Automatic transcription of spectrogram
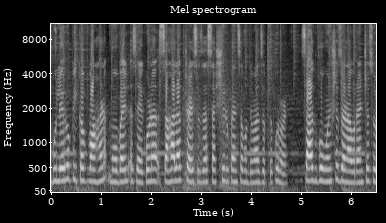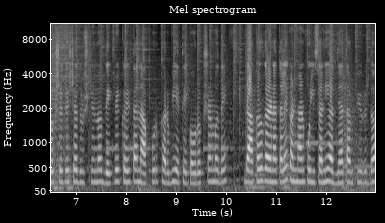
बुलेरो पिकअप वाहन मोबाईल असा एकूण सहा लाख चाळीस हजार सातशे रुपयांचा मुद्देमाल जप्त करून सात गोवंश जनावरांच्या सुरक्षितेच्या दृष्टीनं देखरेखकरिता नागपूर खरबी येथे गौरक्षणमध्ये दाखल करण्यात आले. कन्हान पोलिसांनी अज्ञात आरोपीविरुद्ध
